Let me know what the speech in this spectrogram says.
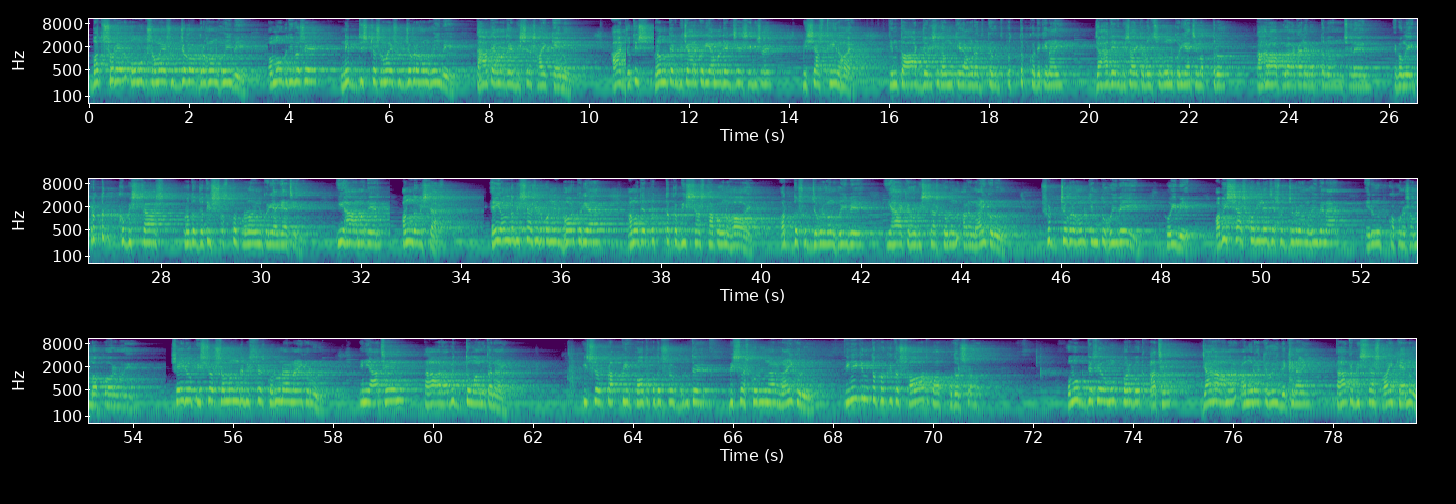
বৎসরের অমুক সময়ে সূর্যগ্রহণ হইবে, অমুক দিবসে নির্দিষ্ট সময়ে সূর্যগ্রহণ হইবে, তাহাতে আমাদের বিশ্বাস হয় কেন? আর জ্যোতিষ গ্রন্থের বিচার করি আমাদের যে সে বিষয়ে বিশ্বাস স্থির হয়। কিন্তু আর্য ঋষিগণকে আমরা কেউ প্রত্যক্ষ দেখে নাই। যাহাদের বিষয় কেবল শ্রবণ করিয়াছি মাত্র, তাহারা পুরাকালে বর্তমান ছিলেন এবং এই প্রত্যক্ষ বিশ্বাস প্রদ জ্যোতিষশস্ত্র প্রণয়ন করিয়া গিয়াছেন ইহা আমাদের অন্ধবিশ্বাস। এই অন্ধবিশ্বাসের উপর নির্ভর করিয়া আমাদের প্রত্যক্ষ বিশ্বাস স্থাপন হয়। অদ্য সূর্যগ্রহণ হইবে, ইহা কেহ বিশ্বাস করুন আর নাই করুন। সূর্যগ্রহণ কিন্তু হইবেই, হইবে। অবিশ্বাস করিলে যে সূর্যগ্রহণ হইবে না, এরূপ কখনো সম্ভবপর নয় সেই রূপ ঈশ্বর সম্বন্ধে বিশ্বাস করুন আর নাই করুন। তিনি আছেন, তাহার অবিদ্যমানতা নাই। ঈশ্বর প্রাপ্তির পথ প্রদর্শক গুরুতে বিশ্বাস করুন আর নাই করুন তিনি কিন্তু প্রকৃত সৎ পথ প্রদর্শক। অমুক দেশে অমুক পর্বত আছে, যাহা আমা, আমরা কেহই দেখি নাই, তাহাতে বিশ্বাস হয় কেন?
